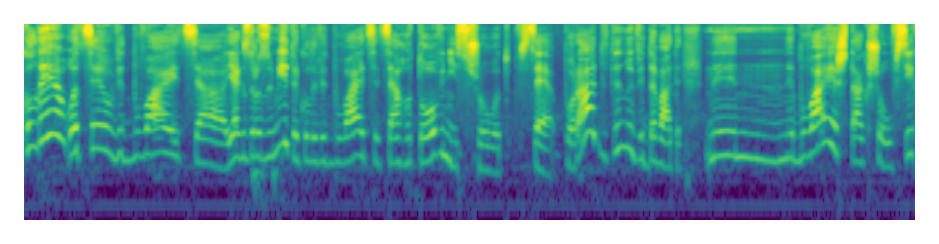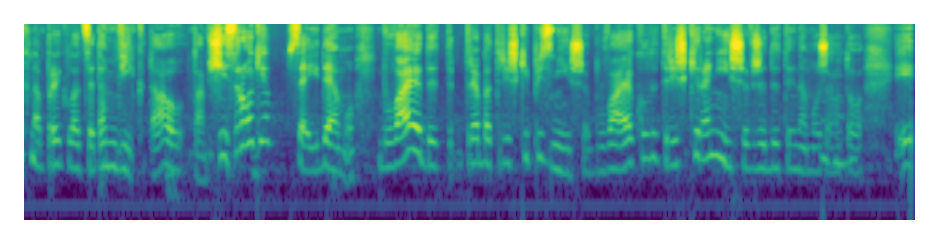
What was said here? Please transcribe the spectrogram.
Коли оце відбувається, як зрозуміти, коли відбувається ця готовність, що от все, пора дитину віддавати. Не, не буває ж так, що у всіх, наприклад, це там вік, о, там 6 років, все, йдемо. Буває, де треба трішки пізніше, буває, коли трішки раніше вже дитина може готова. І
